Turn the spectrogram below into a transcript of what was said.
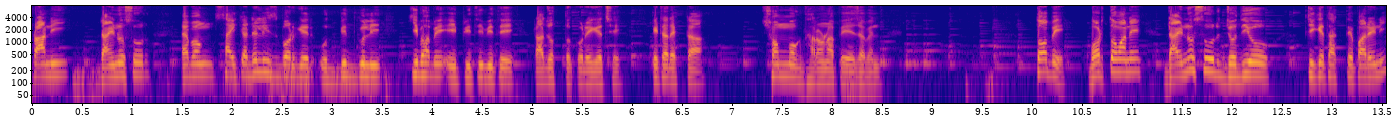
প্রাণী, ডাইনোসর এবং সাইকাডেলিস বর্গের উদ্ভিদগুলি কীভাবে এই পৃথিবীতে রাজত্ব করে গেছে, এটার একটা সম্যক ধারণা পেয়ে যাবেন। তবে বর্তমানে ডাইনোসর যদিও টিকে থাকতে পারেনি।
